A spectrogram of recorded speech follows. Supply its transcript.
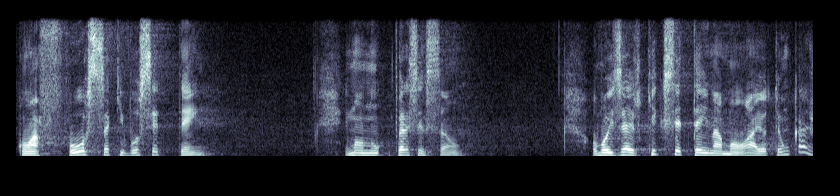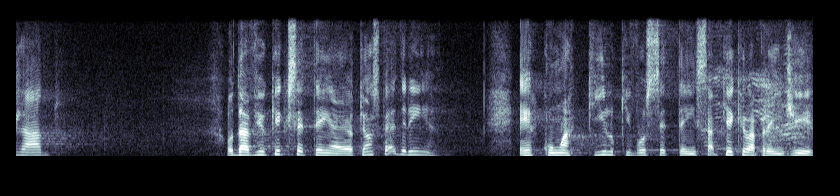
Com a força que você tem, irmão, presta atenção. Ô Moisés, o que, que você tem na mão? Ah, eu tenho um cajado. Ô Davi, o que, que você tem? Ah, eu tenho umas pedrinhas. É com aquilo que você tem. Sabe o que, que eu aprendi?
